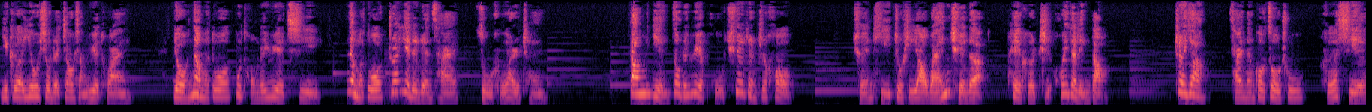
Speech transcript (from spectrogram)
一个优秀的交响乐团，有那么多不同的乐器，那么多专业的人才组合而成。当演奏的乐谱确认之后，全体就是要完全的。配合指挥的领导，这样才能够奏出和谐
